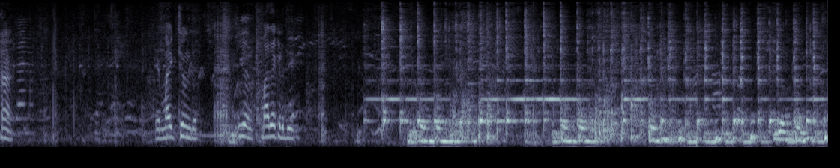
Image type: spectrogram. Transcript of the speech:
हां. हे. माईक ठेवून द्या. ठीक आहे माझ्याकडे दे. दिनाज दिनाज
